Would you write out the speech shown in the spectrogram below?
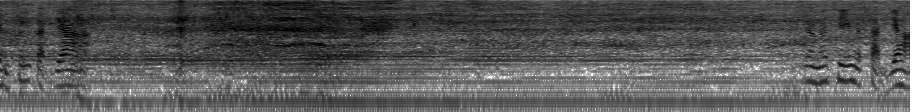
สียงเครื่องตัดหญ้าเจ้าหน้าที่มาตัดหญ้า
